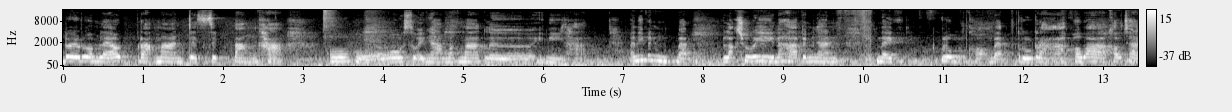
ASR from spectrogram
โดยรวมแล้วประมาณ 70 ตังค์ค่ะ โอ้โห สวยงามมากๆเลยนี่ค่ะ อันนี้เป็นแบบลักชัวรี่นะคะ เป็นงานใน กลุ่มของแบบหรูหรา เพราะว่าเขาใช้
